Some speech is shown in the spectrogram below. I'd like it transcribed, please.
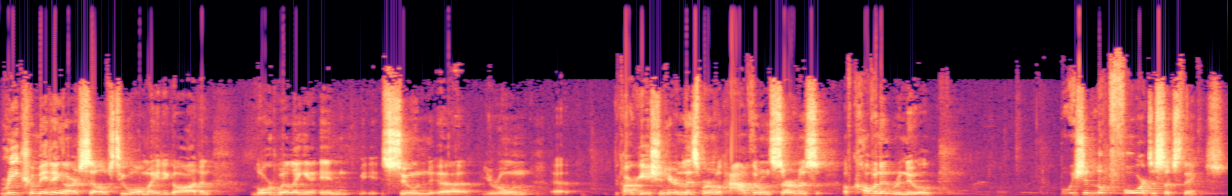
recommitting ourselves to Almighty God, and Lord willing, in, in soon uh, your own uh, the congregation here in Lisburn will have their own service of covenant renewal. But we should look forward to such things.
